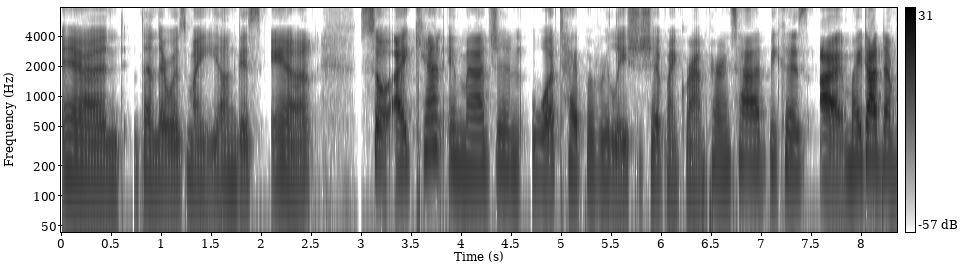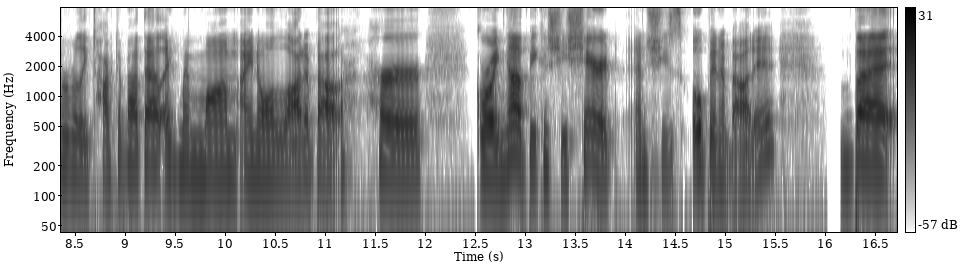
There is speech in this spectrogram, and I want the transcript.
and then there was my youngest aunt. So I can't imagine what type of relationship my grandparents had because I my dad never really talked about that. Like my mom, I know a lot about her growing up because she shared and she's open about it. But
